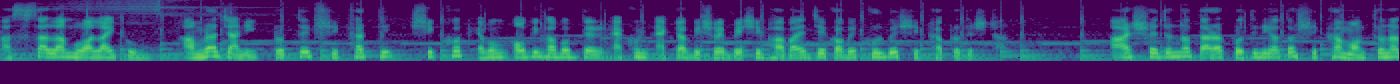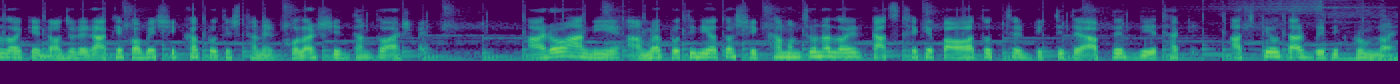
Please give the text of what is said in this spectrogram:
আসসালামু আলাইকুম। আমরা জানি প্রত্যেক শিক্ষার্থী, শিক্ষক এবং অভিভাবকদের এখন একটা বিষয় বেশি ভাবায় যে কবে খুলবে শিক্ষা প্রতিষ্ঠান। আর সেজন্য তারা প্রতিনিয়ত শিক্ষা মন্ত্রণালয়কে নজরে রাখে কবে শিক্ষা প্রতিষ্ঠানের খোলার সিদ্ধান্ত আসবে। আরও আ নিয়ে আমরা প্রতিনিয়ত শিক্ষা মন্ত্রণালয়ের কাছ থেকে পাওয়া তথ্যের ভিত্তিতে আপডেট দিয়ে থাকি। আজকেও তার ব্যতিক্রম নয়।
